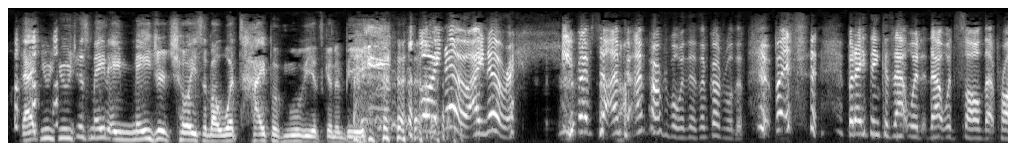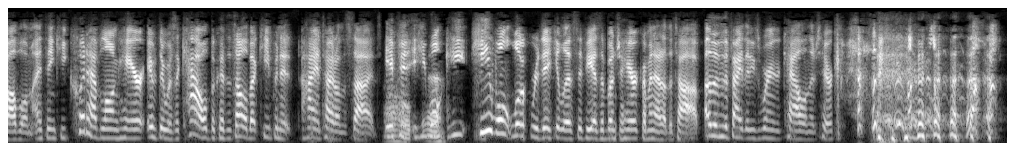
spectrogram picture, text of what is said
That you you just made a major choice about what type of movie it's gonna be. oh, I know, I know, right? But I'm still, I'm, I'm comfortable with this. I'm comfortable with this. But, but I think because that would, that would solve that problem. I think he could have long hair if there was a cowl because it's all about keeping it high and tight on the sides. If Oh, it, he yeah. won't, he, he won't look ridiculous if he has a bunch of hair coming out of the top, other than the fact that he's wearing a cowl and there's hair coming out.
